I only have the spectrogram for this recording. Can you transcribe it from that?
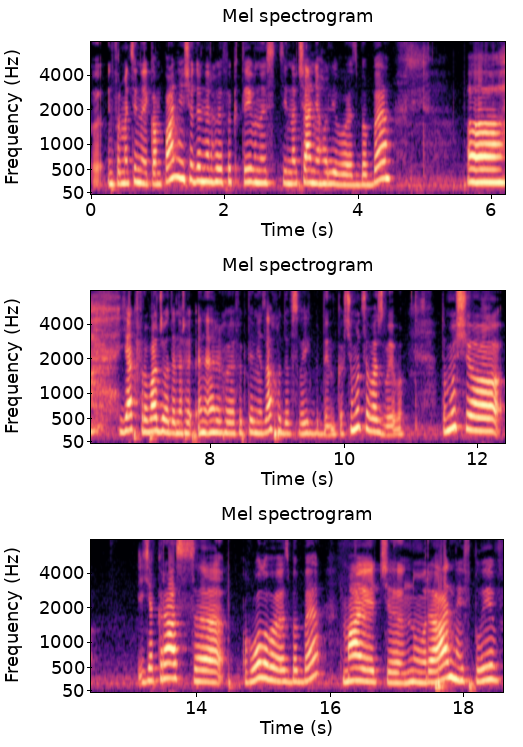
е, інформаційної кампанії щодо енергоефективності, навчання голів ОСББ. Як впроваджувати енергоефективні заходи в своїх будинках? Чому це важливо? Тому що якраз е, голови ОСББ мають е, ну, реальний вплив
